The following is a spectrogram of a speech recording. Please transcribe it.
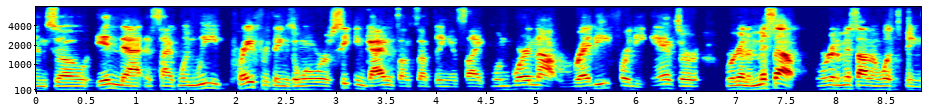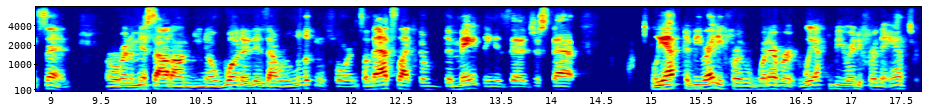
And so in that, it's like when we pray for things and when we're seeking guidance on something, it's like when we're not ready for the answer, we're gonna miss out. We're gonna miss out on what's being said or we're to miss out on you know what it is that we're looking for and so that's like the, the main thing is that just that we have to be ready for whatever we have to be ready for the answer.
